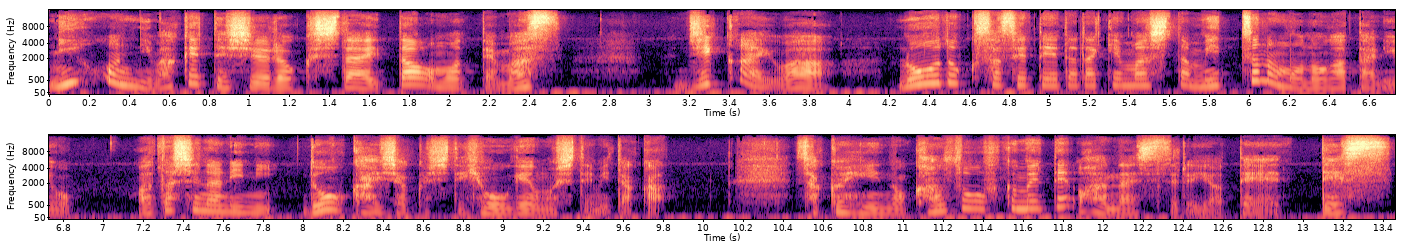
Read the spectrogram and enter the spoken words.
2本に分けて収録したいと思ってます。次回は朗読させていただきました3つの物語を私なりにどう解釈して表現をしてみたか。作品の感想を含めてお話しする予定です。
